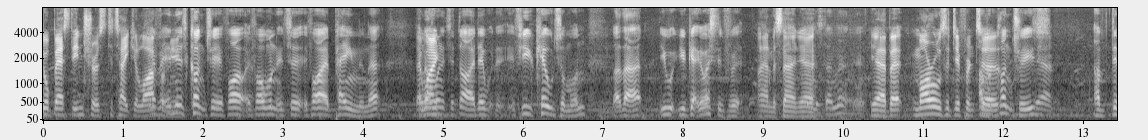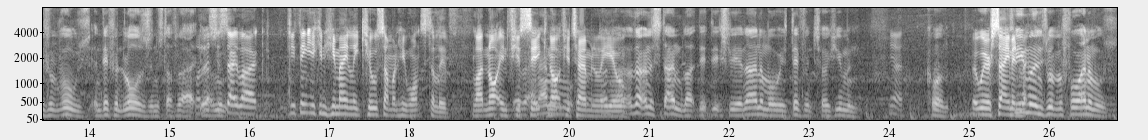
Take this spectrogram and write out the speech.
your best interest to take your Yeah, life but from in you. this country, if I if I wanted to, if I had pain and that, They and I won't- wanted to die, they, if you killed someone like that, you you get arrested for it. I understand. You Yeah. understand that? Yeah. Yeah, but morals are different to. Other countries yeah. Have different rules and different laws and stuff like that. Well, let's just I say, like, do you think you can humanely kill someone who wants to live? Like, not if mean? you're sick, an not if you're terminally I, I don't understand. Like, li- literally, an animal is different to a human. Yeah. Come on. But we're the same in. Humans were before animals.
